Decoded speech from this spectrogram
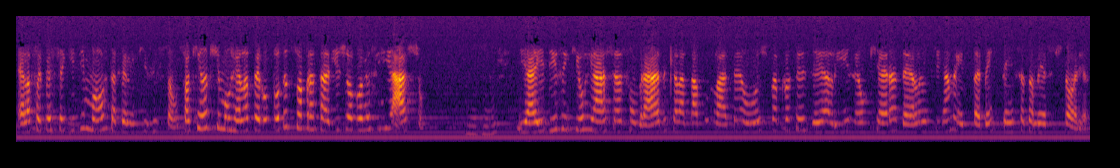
ela foi perseguida e morta pela Inquisição. Só que antes de morrer, ela pegou toda a sua prataria e jogou nesse riacho. Uhum. E aí dizem que o riacho é assombrado, que ela está por lá até hoje para proteger ali né, o que era dela antigamente. Então, é bem tensa também essa história.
